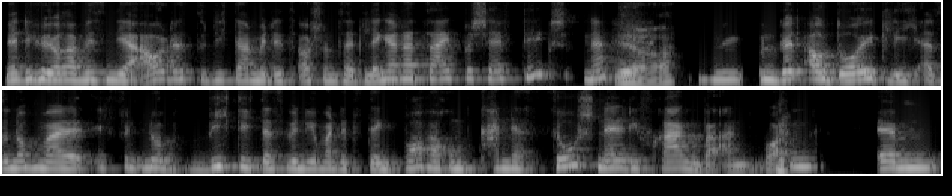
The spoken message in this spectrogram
Ne, die Hörer wissen ja auch, dass du dich damit jetzt auch schon seit längerer Zeit beschäftigst, ne? ja, Und wird auch deutlich. Also nochmal, ich finde nur wichtig, dass wenn jemand jetzt denkt, boah, warum kann der so schnell die Fragen beantworten? Ähm,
